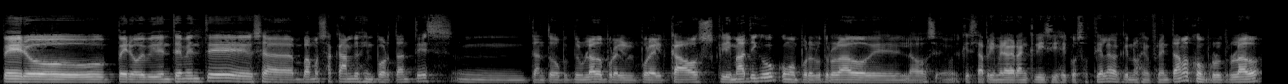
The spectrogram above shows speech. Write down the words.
Pero, pero evidentemente, o sea, vamos a cambios importantes, mm, tanto por un lado por el, por el caos climático, como por el otro lado, de que es la primera gran crisis ecosocial a la que nos enfrentamos, como por otro lado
